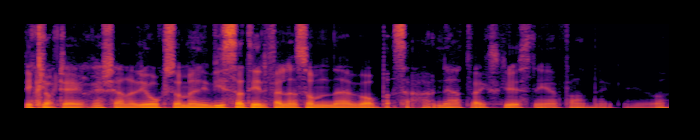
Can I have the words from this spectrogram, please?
Det är klart jag kan känna det också, men i vissa tillfällen som när vi var på så här nätverkskryssningar, fan, det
